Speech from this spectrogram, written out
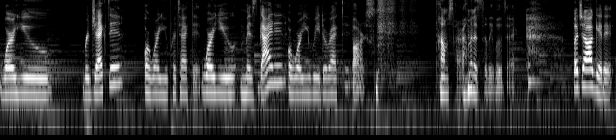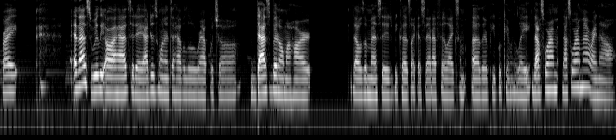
Were you rejected or were you protected? Were you misguided or were you redirected? Bars. I'm sorry, I'm in a silly mood today. But y'all get it, right? And that's really all I have today. I just wanted to have a little rap with y'all. That's been on my heart that was a message because like I said, I feel like some other people can relate. That's where I'm that's where I'm at right now.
